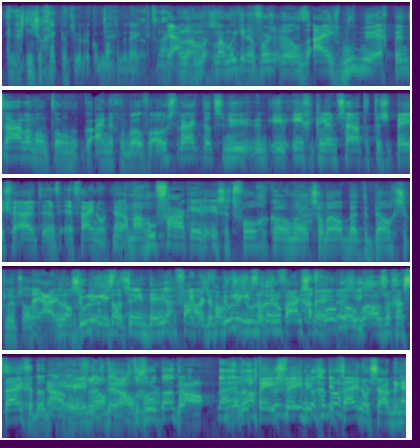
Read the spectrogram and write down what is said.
En dat is niet zo gek natuurlijk om dat te bedenken. ja, maar, maar, moet je dan voorstellen... want Ajax moet nu echt punten halen... want dan eindigen we boven Oostenrijk... dat ze nu ingeklemd zaten tussen PSV uit en, en Feyenoord Ja, maar hoe vaak is het voorgekomen, zowel bij de Belgische clubs als nou ja, de Nederlandse clubs... is dat, ze in deze fase maar de bedoeling is dat het vaak gaat voorkomen als we gaan stijgen. Dat, nou, okay, dat is de achtergrond. Dat, dat PSV nu en Feyenoord zouden nu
